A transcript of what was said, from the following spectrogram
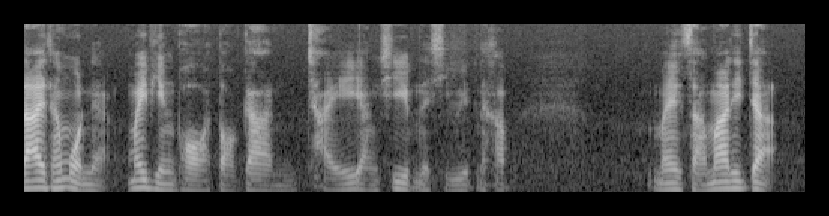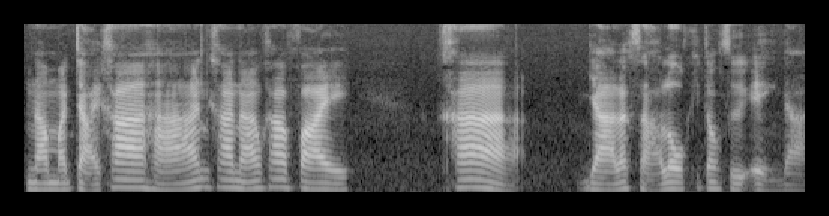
ได้ทั้งหมดเนี่ยไม่เพียงพอต่อการใช้อย่างชีพในชีวิตนะครับ ไม่สามารถที่จะนำมาจ่ายค่าอาหาร ค่าน้ำค่าไฟ ค่ายารักษาโรคที่ต้องซื้อเองได้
